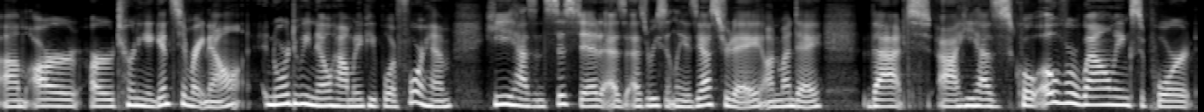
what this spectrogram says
um, are are turning against him right now. Nor do we know how many people are for him. He has insisted, as as recently as yesterday on Monday, that uh, he has quote overwhelming support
